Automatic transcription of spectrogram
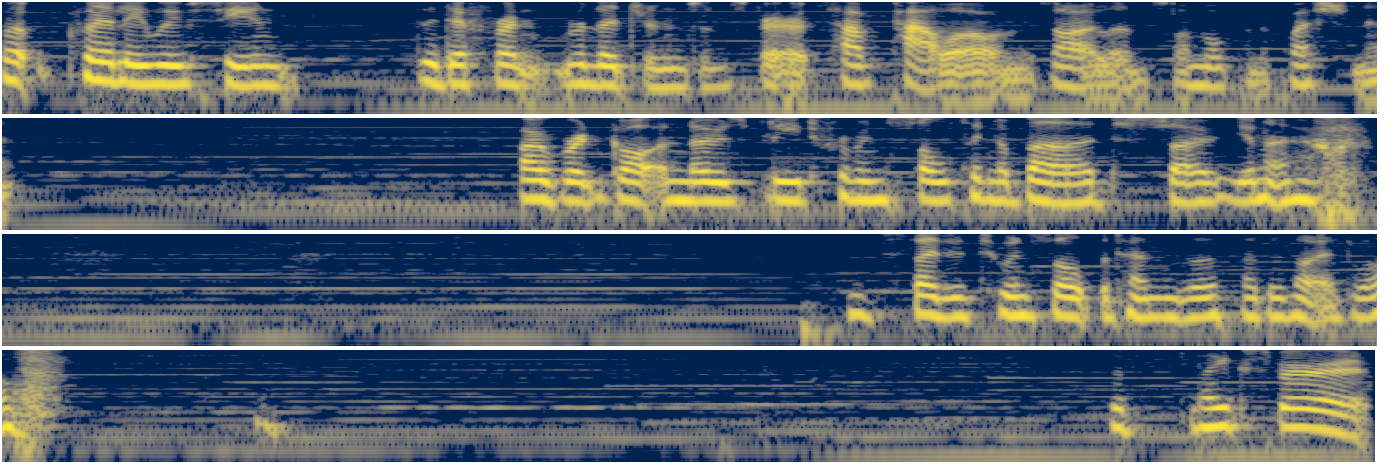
But clearly, we've seen the different religions and spirits have power on this island, so I'm not going to question it. Oberyn got a nosebleed from insulting a bird, so, you know. decided to insult the Tenza. That did not end well. the Lake Spirit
